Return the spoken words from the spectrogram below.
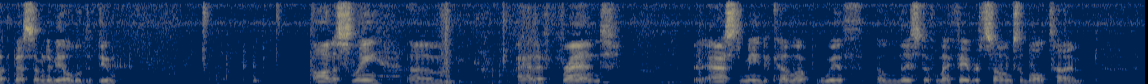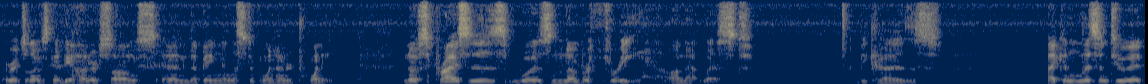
about the best I'm going to be able to do. Honestly, um, I had a friend that asked me to come up with a list of my favorite songs of all time. Originally, it was going to be 100 songs, and ended up being a list of 120. No Surprises was number three on that list because I can listen to it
